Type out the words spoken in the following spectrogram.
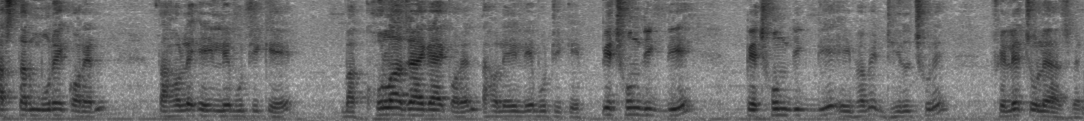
রাস্তার মোড়ে করেন, তাহলে এই লেবুটিকে বা খোলা জায়গায় করেন, তাহলে এই লেবুটিকে পেছন দিক দিয়ে, পেছন দিক দিয়ে এইভাবে ঢিল ছুঁড়ে ফেলে চলে আসবেন।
